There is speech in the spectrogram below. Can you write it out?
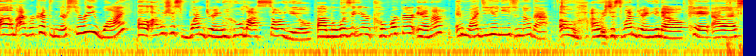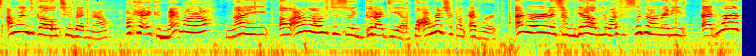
Um, I work at the nursery. Why? Oh, I was just wondering who last saw you. Um, was it your coworker, Anna? And why do you need to know that? Oh, I was just wondering, you know. Okay, Alice, I'm going to go to bed now. Okay, good night, Maya. Night. Um, I don't know if this is a good idea, but I'm gonna check on Edward. Edward, it's time to get up. Your wife is sleeping already. Edward?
